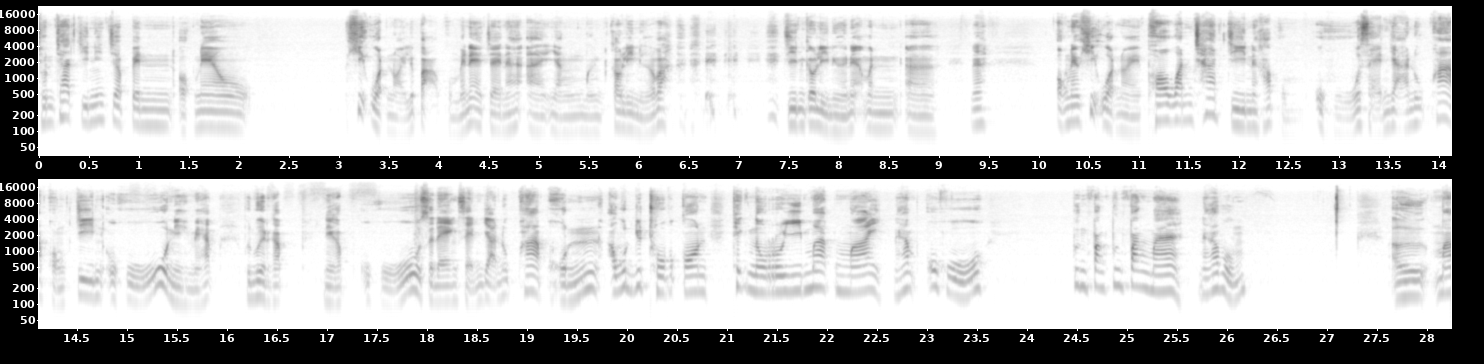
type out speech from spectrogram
ชนชาติจีนนี่จะเป็นออกแนวขี้อวดหน่อยหรือเปล่า ผมไม่แน่ใจนะอ่าอย่างเหมือนเกาหลีเหนือป่ะจีนเกาหลีเหนือเนี่ยมันอ่อนะออกแนวขี้อวดหน่อย พอวันชาติจีนนะครับผมโอ้โหแสนยานุภาพของจีนโอ้โหนี่เห็นไหมครับ เพื่อนๆครับ นี่ครับ โอ้โห แสดงแสนยานุภาพขนอาวุธยุโทโธปกรณ์เทคโนโลยีมากมายนะครับ โอ้โห ปึ้งปังปึ้งปังมานะครับผม เออ มา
